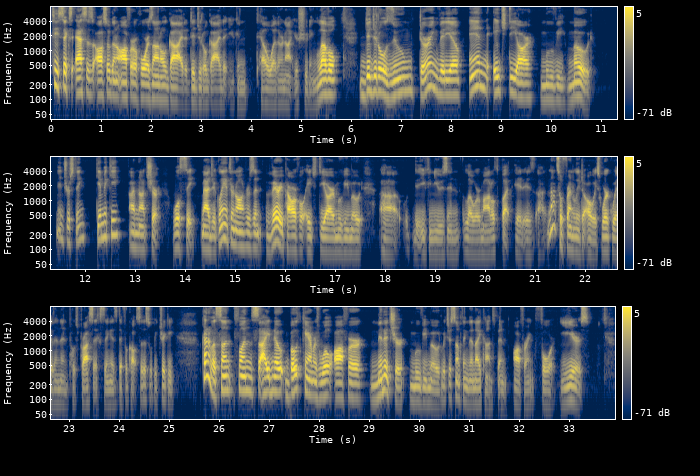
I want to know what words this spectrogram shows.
T6S is also going to offer a horizontal guide, a digital guide that you can tell whether or not you're shooting level, digital zoom during video, and HDR movie mode. Interesting, gimmicky, I'm not sure. We'll see. Magic Lantern offers a very powerful HDR movie mode uh, that you can use in lower models, but it is uh, not so friendly to always work with, and then post-processing is difficult, so this will be tricky. Kind of a fun side note, both cameras will offer miniature movie mode, which is something that Nikon's been offering for years.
